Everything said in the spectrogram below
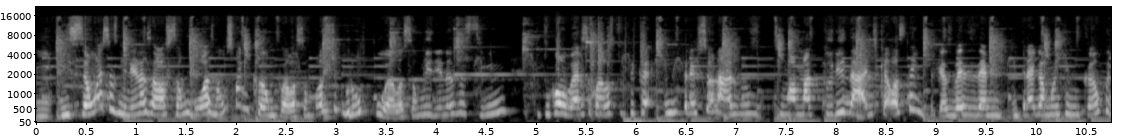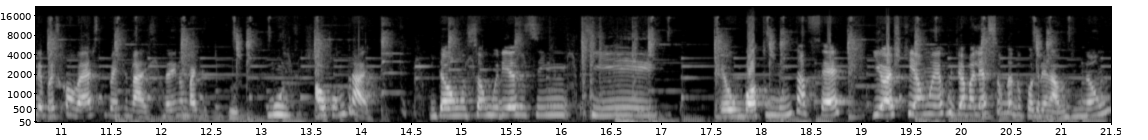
E, e são essas meninas, elas são boas não só em campo, elas são boas de grupo, elas são meninas assim, que tu conversa com elas, tu fica impressionado com a maturidade que elas têm, porque às vezes é, entrega muito em campo e depois conversa tu pensa, ah, daí não vai ter futuro. Muito, ao contrário. Então são gurias assim que eu boto muita fé e eu acho que é um erro de avaliação da dupla Grenal, de não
